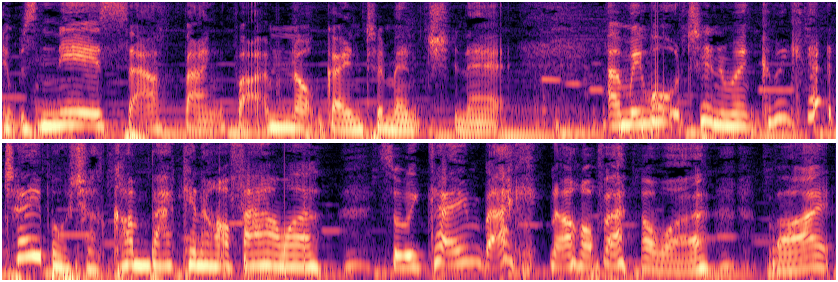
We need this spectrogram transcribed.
It was near South Bank, but I'm not going to mention it. And we walked in and went, Can we get a table? She'll come back in half hour. So we came back in half hour, right?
